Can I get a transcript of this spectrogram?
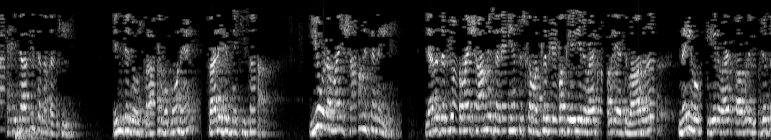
اعجازی سے نقل کی ہے۔ ان کے جو استاد ہیں، وہ کون ہیں؟ صالح ابن کسان یہ علماء شام میں سے نہیں ہے لہٰذا جب یہ علماء شام میں سے نہیں ہے تو اس کا مطلب یہ ہوا کہ یہ روایت قابل اعتبار نہیں ہوگی، یہ روایت قابل حجت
